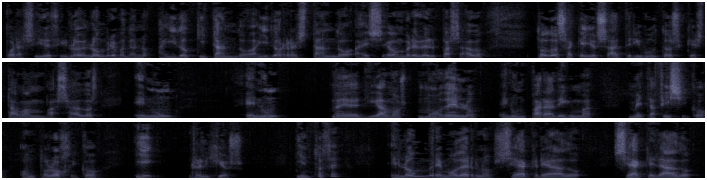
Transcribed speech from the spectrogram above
por así decirlo, el hombre moderno ha ido quitando, ha ido restando a ese hombre del pasado todos aquellos atributos que estaban basados en un, en un eh, digamos, modelo, en un paradigma metafísico, ontológico, y religioso. Y entonces el hombre moderno se ha creado, se ha quedado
